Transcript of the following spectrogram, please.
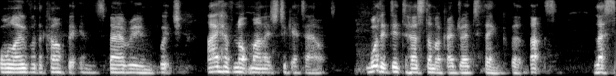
all over the carpet in the spare room, which I have not managed to get out. What it did to her stomach, I dread to think, but that's less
